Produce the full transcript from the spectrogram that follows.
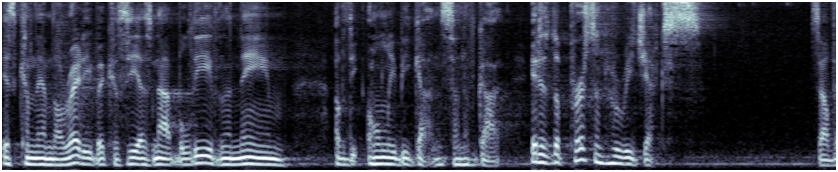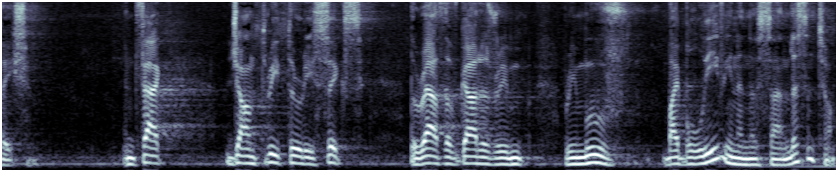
is condemned already because he has not believed in the name of the only begotten Son of God. It is the person who rejects salvation. In fact, John 3:36 the wrath of God is re- removed by believing in the Son. Listen to him.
